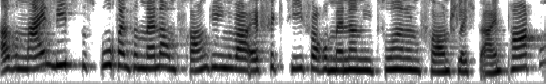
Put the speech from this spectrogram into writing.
also mein liebstes Buch, wenn es um Männer und Frauen ging, war effektiv, warum Männer nie zuhören und Frauen schlecht einparken.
